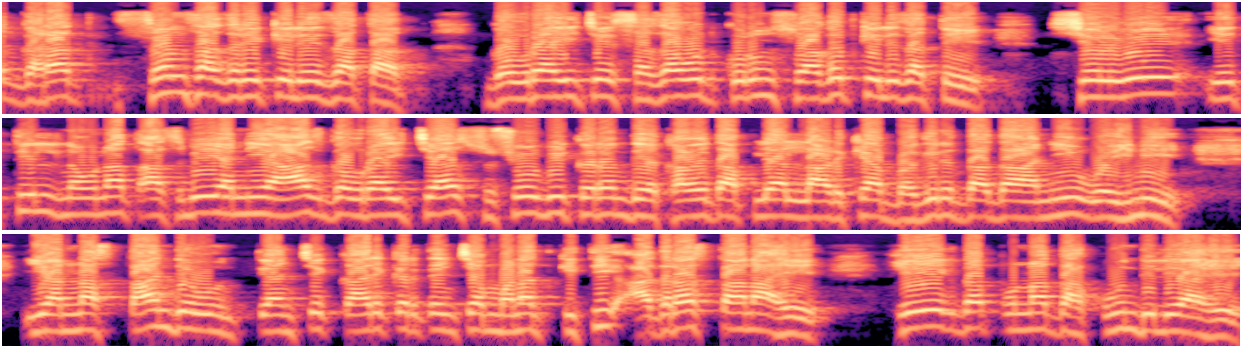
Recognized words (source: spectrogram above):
घरात सण साजरे केले जातात. गौराईचे सजावट करून स्वागत केले जाते. शेळवे येथील नवनाथ आसबे यांनी आज गौराईच्या सुशोभीकरण देखावेत आपल्या लाडक्या भगीरथ दादा आणि वहिनी. यांना स्थान देऊन त्यांचे कार्यकर्त्यांच्या मनात किती आदरास्थान आहे हे एकदा पुन्हा दाखवून दिले आहे.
